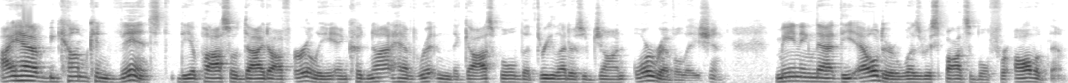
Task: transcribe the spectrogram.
I have become convinced the apostle died off early and could not have written the Gospel, the three letters of John, or Revelation, meaning that the elder was responsible for all of them.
